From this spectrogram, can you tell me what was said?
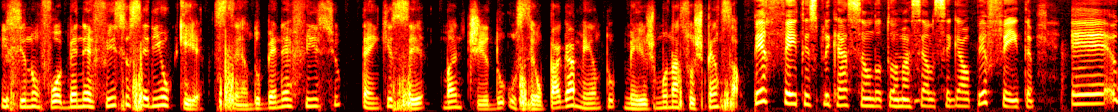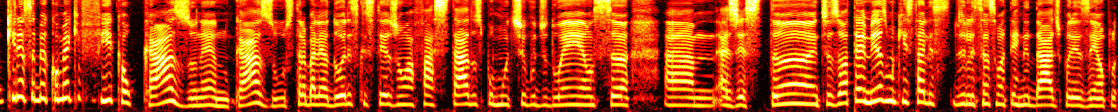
E se não for benefício, seria o quê? Sendo benefício, tem que ser mantido o seu pagamento, mesmo na suspensão. Perfeita explicação, doutor Marcelo Segal, perfeita. É, eu queria saber como é que fica o caso, né? No caso, os trabalhadores que estejam afastados por motivo de doença, ah, as gestantes, ou até mesmo que está de licença maternidade, por exemplo,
